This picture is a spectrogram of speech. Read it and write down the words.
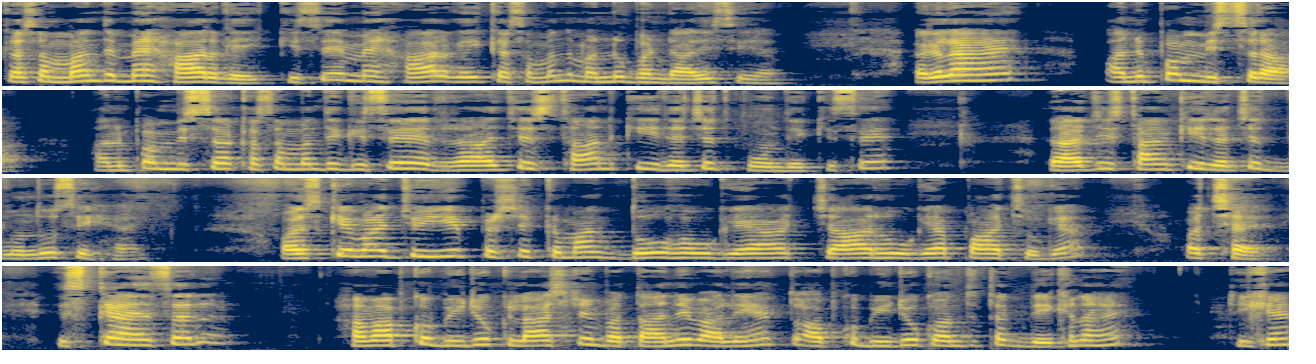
का संबंध मैं हार गई। किसे? मैं हार गई का संबंध मन्नू भंडारी से है। अगला है अनुपम मिश्रा। अनुपम मिश्रा का संबंध किसे? राजस्थान की रजत बूंदे किसे? राजस्थान की रजत बूंदों से है। और इसके बाद जो ये प्रश्न क्रमांक दो हो गया, चार हो गया, पाँच हो गया, और छह। इसका आंसर हम आपको वीडियो क्लास में बताने वाले हैं तो आपको वीडियो को अंत तक देखना है। ठीक है?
